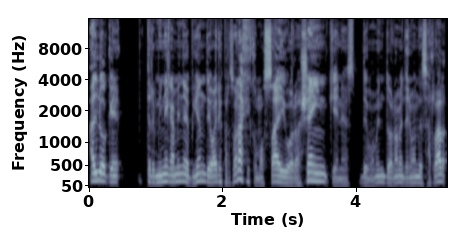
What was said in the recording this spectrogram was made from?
Algo que terminé cambiando de opinión de varios personajes, como Cyborg o Jane, quienes de momento no me tenían de cerrar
